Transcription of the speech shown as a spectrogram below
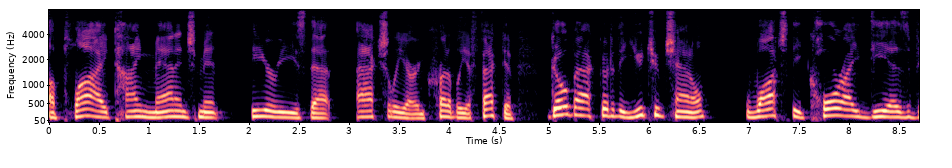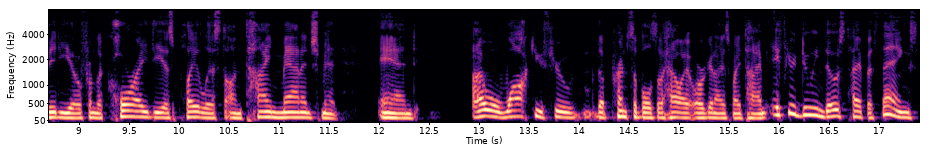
apply time management theories that actually are incredibly effective. Go back, go to the YouTube channel, watch the Core Ideas video from the Core Ideas playlist on time management, and I will walk you through the principles of how I organize my time. If you're doing those type of things,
